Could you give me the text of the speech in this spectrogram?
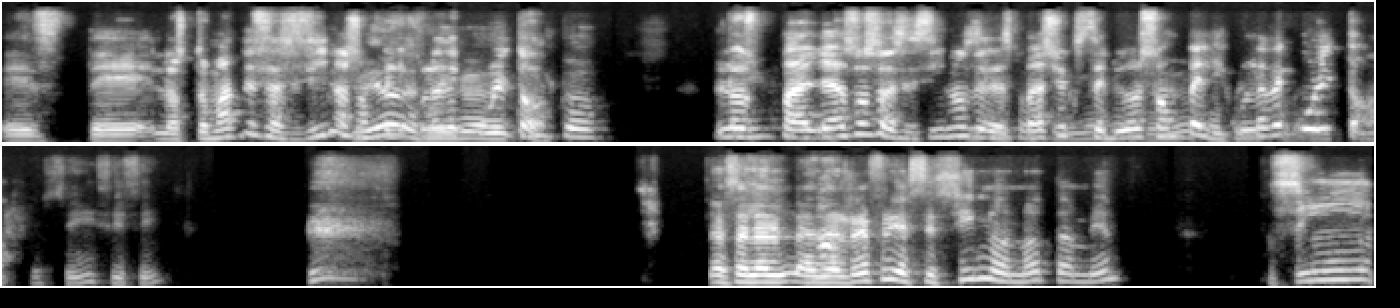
Este, los tomates asesinos son Mira, película de película culto. Los payasos asesinos del espacio exterior son película de culto. Sí, sí, sí. O sea, la, la No. del refri asesino, ¿no? También. Sí.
